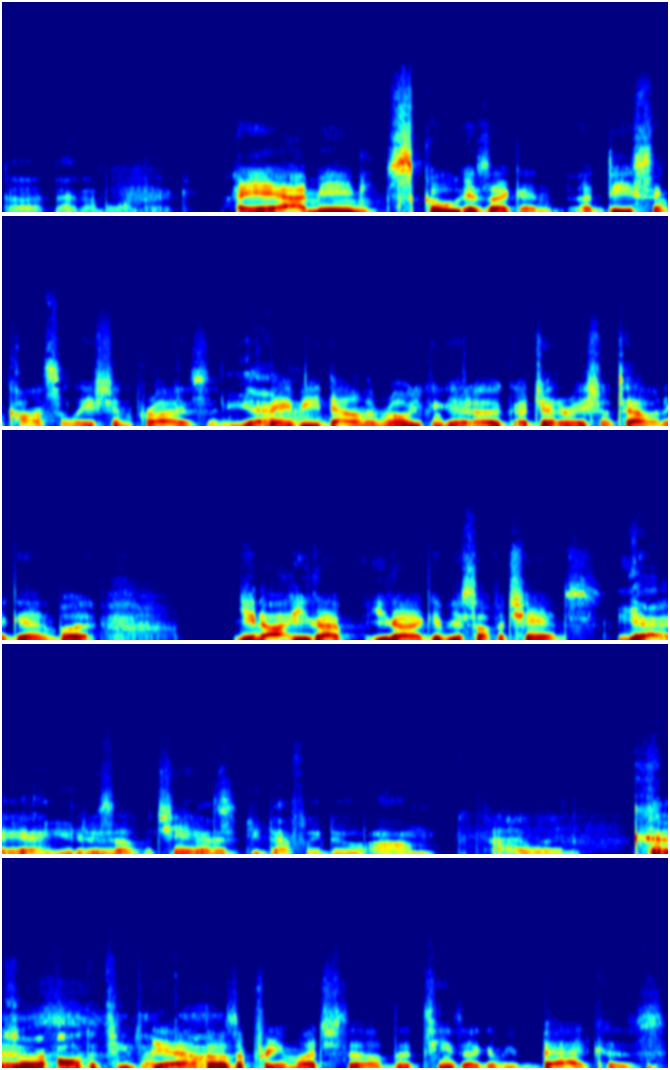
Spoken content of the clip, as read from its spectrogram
the, that number one pick. Yeah, I mean, Scoot is like a, a decent consolation prize, and Yeah. maybe down the road you can get a, a generational talent again. But you know, you got you got to give yourself a chance. Yeah, Yeah, yeah, you give do. yourself a You chance. gotta, you definitely do. Um, I would. those are all the teams I yeah, got. those are pretty much the the teams that are going to be bad because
